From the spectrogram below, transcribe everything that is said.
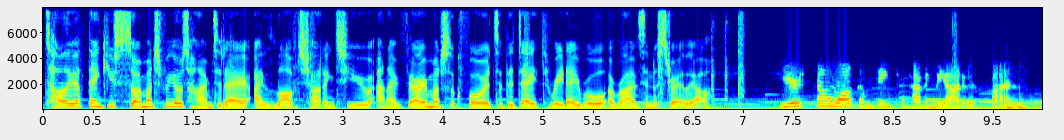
Talia, thank you so much for your time today. I loved chatting to you, and I very much look forward to the day three day rule arrives in Australia. You're so welcome. Thanks for having me on. It was fun.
